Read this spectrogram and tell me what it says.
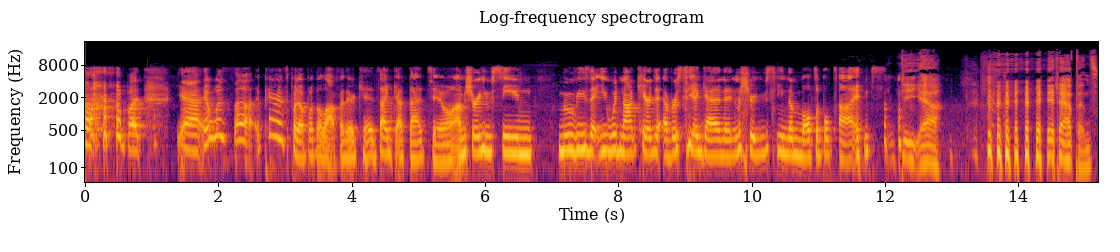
Uh, but yeah, it was. Uh, parents put up with a lot for their kids. I get that too. I'm sure you've seen movies that you would not care to ever see again, and I'm sure you've seen them multiple times. yeah, it happens.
